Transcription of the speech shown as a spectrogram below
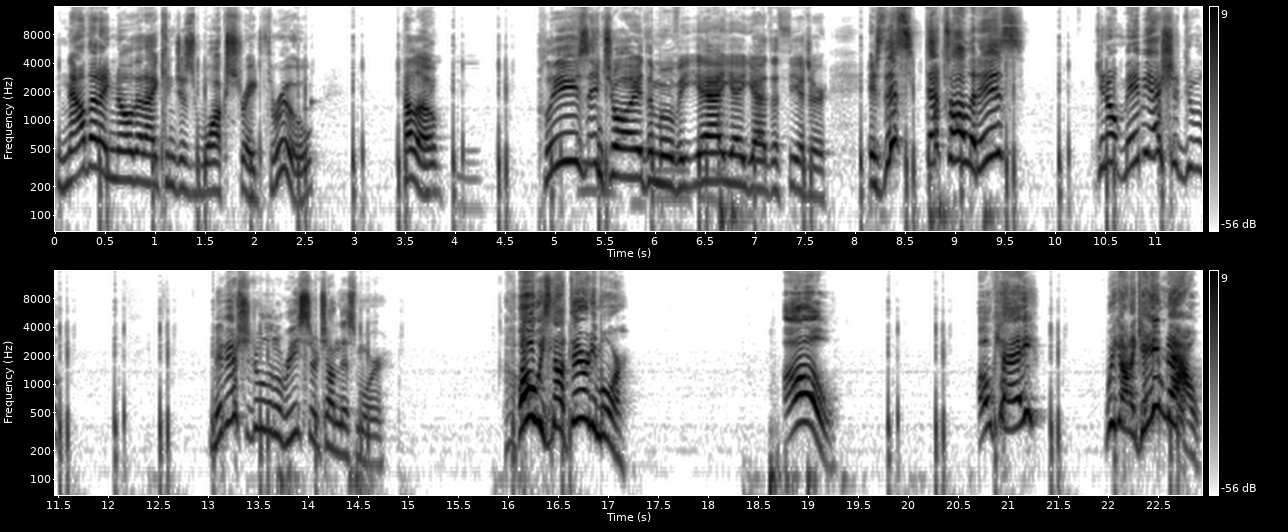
now that I know that I can just walk straight through... Hello. Please enjoy the movie. Yeah, yeah, yeah, the theater. Is this... That's all it is? You know, maybe I should do... Maybe I should do a little research on this more. Oh, he's not there anymore! Oh! Okay! We got a game now!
